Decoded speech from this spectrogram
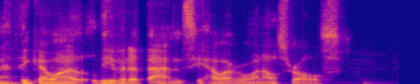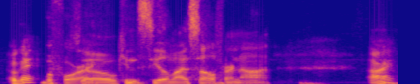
I think I want to leave it at that and see how everyone else rolls Okay. before So- I conceal myself or not. All right.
